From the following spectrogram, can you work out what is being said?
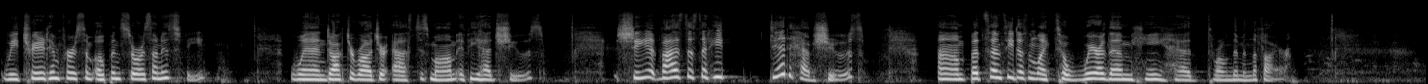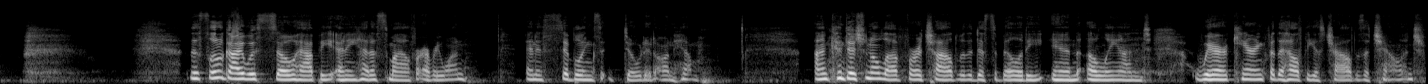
We treated him for some open sores on his feet when Dr. Roger asked his mom if he had shoes. She advised us that he did have shoes, um, but since he doesn't like to wear them, he had thrown them in the fire. This little guy was so happy and he had a smile for everyone, and his siblings doted on him. Unconditional love for a child with a disability in a land where caring for the healthiest child is a challenge.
